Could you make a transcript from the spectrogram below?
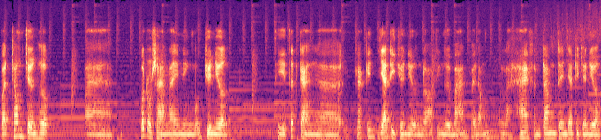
Và trong trường hợp mà bất động sản này mình muốn chuyển nhượng thì tất cả à, các cái giá trị chuyển nhượng đó thì người bán phải đóng là 2% trên giá trị chuyển nhượng.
